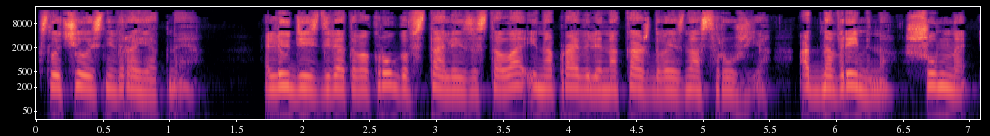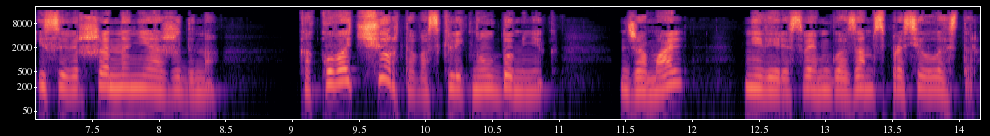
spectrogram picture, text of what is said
случилось невероятное. Люди из девятого круга встали из-за стола и направили на каждого из нас ружья. Одновременно, шумно и совершенно неожиданно. «Какого чёрта?» — воскликнул Доминик. «Джамаль?» — не веря своим глазам, спросил Лестер.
